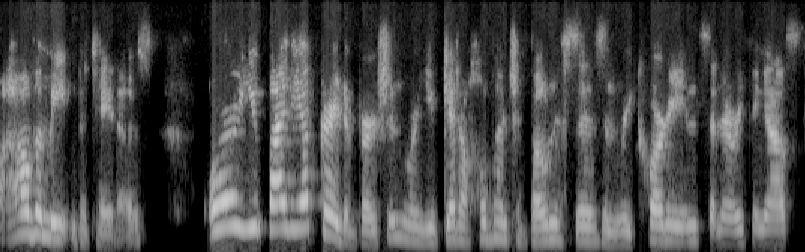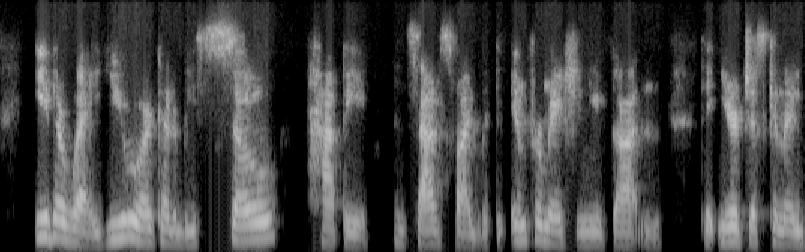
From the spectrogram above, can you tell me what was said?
all the meat and potatoes, or you buy the upgraded version where you get a whole bunch of bonuses and recordings and everything else. Either way, you are going to be so happy and satisfied with the information you've gotten that you're just going to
